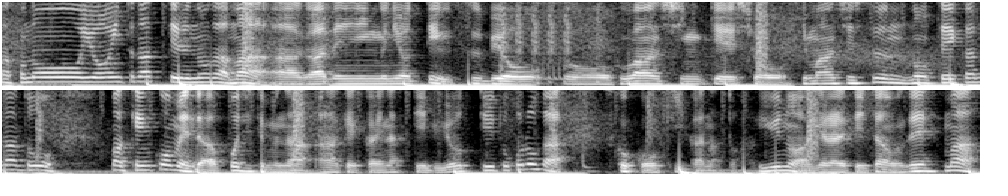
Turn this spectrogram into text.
まあ、この要因となっているのが、まあ、ガーデニングによってうつ病、不安神経症、肥満指数の低下など、まあ、健康面ではポジティブな結果になっているよっていうところがすごく大きいかなというのを挙げられていたので、まあ、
